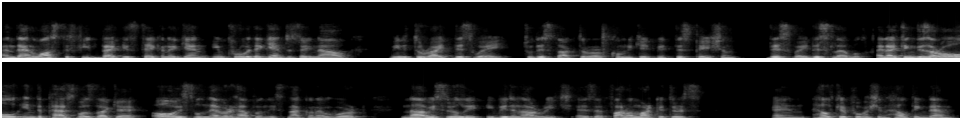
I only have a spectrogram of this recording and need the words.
And then once the feedback is taken again, improve it again to say, now we need to write this way to this doctor or communicate with this patient this way, this level. And I think these are all in the past was like, a, oh, this will never happen. It's not going to work. Now it's really within our reach as a pharma marketers and healthcare profession helping them.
